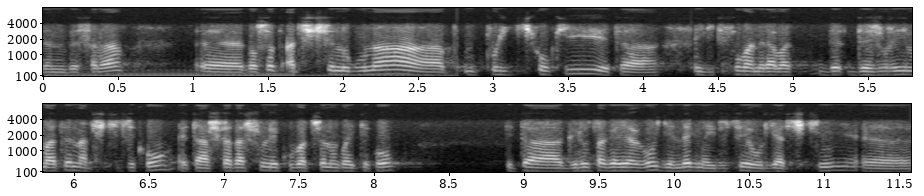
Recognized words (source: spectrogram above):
den bezala, Eh, gauzat atxikitzen duguna politikoki eta egiteko manera bat desberdin baten atxikitzeko eta askatasun leku batzuen baiteko eta gerota gaiago jendek nahi dute hori atxikin eh,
